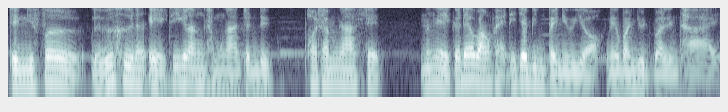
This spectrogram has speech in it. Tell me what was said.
เจนนิเฟอร์หรือก็คือนางเอกที่กำลังทำงานจนดึก พอทำงานเสร็จนางเอกก็ได้วางแผนที่จะบินไปนิวยอร์กในวันหยุดวาเลนไทน์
